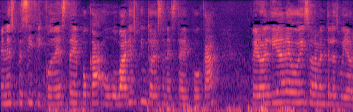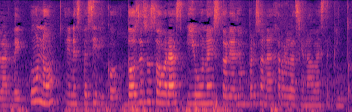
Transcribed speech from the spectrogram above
en específico de esta época. Hubo varios pintores en esta época pero el día de hoy solamente les voy a hablar de uno en específico, dos de sus obras y una historia de un personaje relacionado a este pintor.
